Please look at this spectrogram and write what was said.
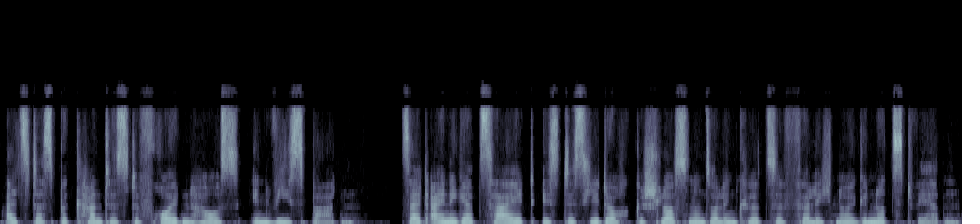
als das bekannteste Freudenhaus in Wiesbaden. Seit einiger Zeit ist es jedoch geschlossen und soll in Kürze völlig neu genutzt werden.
